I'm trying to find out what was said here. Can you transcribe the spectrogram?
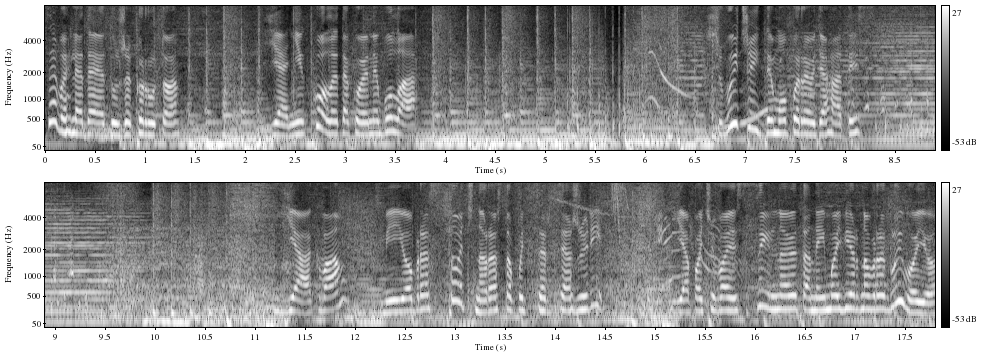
це виглядає дуже круто. Я ніколи такої не була. Швидше йдемо переодягатись. Як вам? Мій образ точно розтопить серця журі. Я почуваюсь сильною та неймовірно вродливою.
